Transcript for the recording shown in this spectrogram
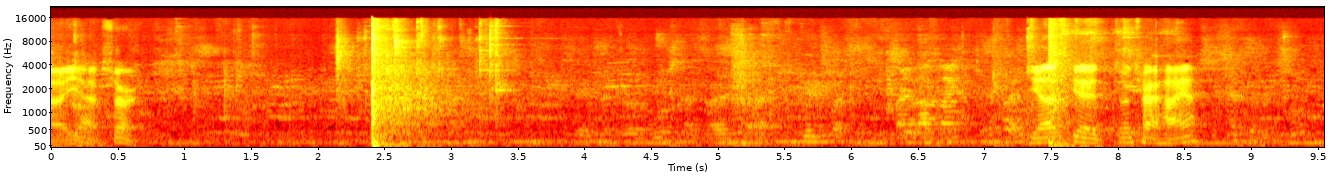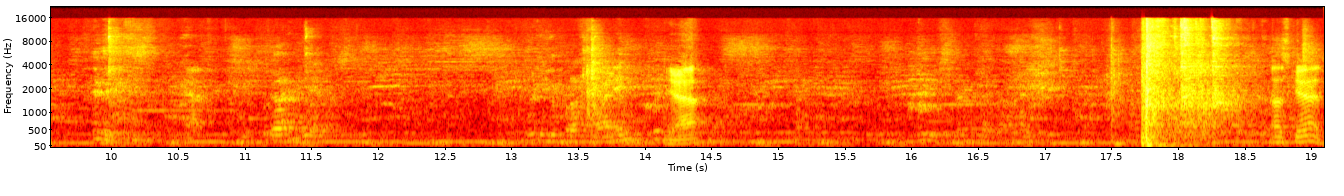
Uh, yeah, sure. Yeah, that's good. You want to try higher? Yeah. That's good.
